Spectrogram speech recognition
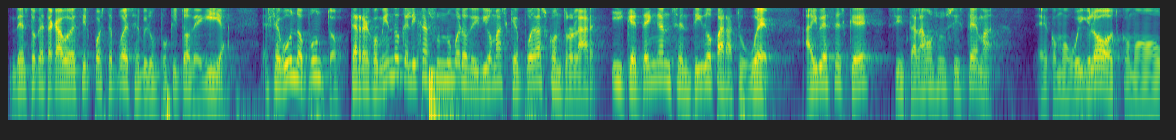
de esto que te acabo de decir, pues te puede servir un poquito de guía. El segundo punto, te recomiendo que elijas un número de idiomas que puedas controlar y que tengan sentido para tu web. Hay veces que si instalamos un sistema eh, como Wiglot, como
